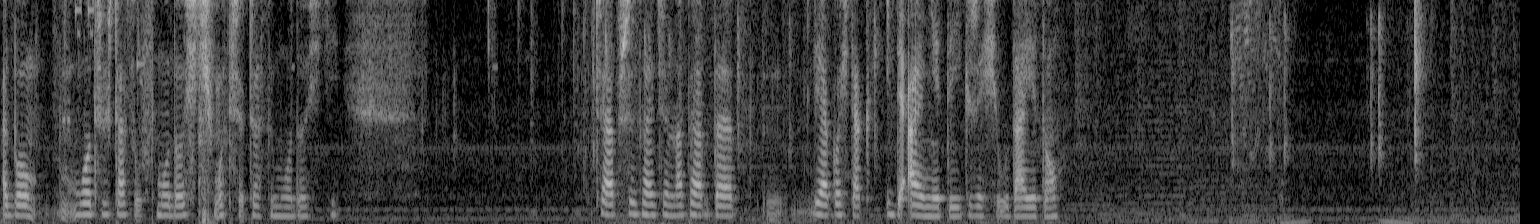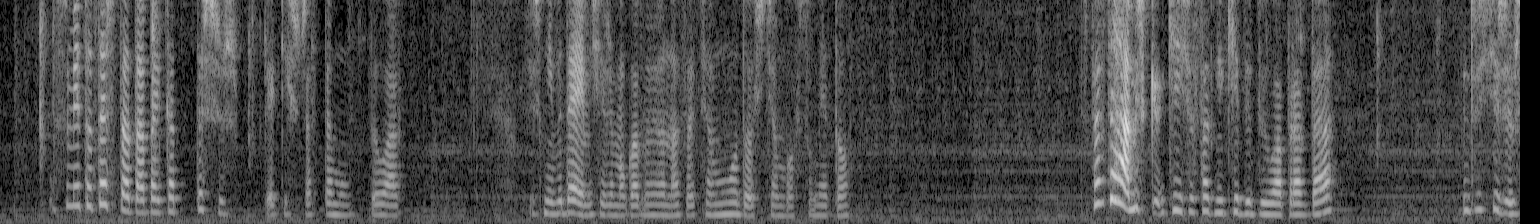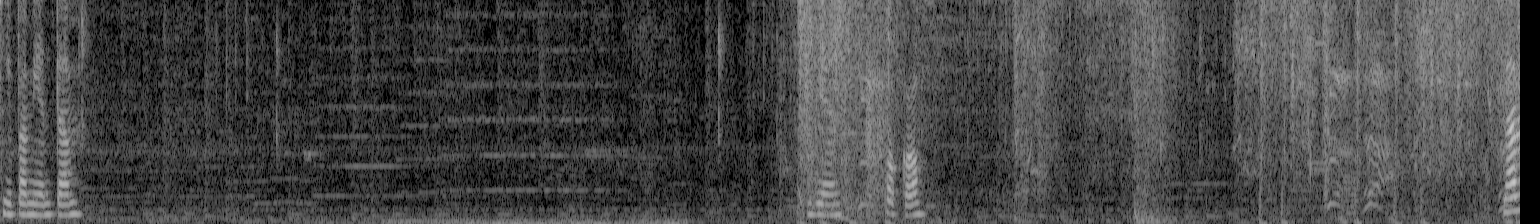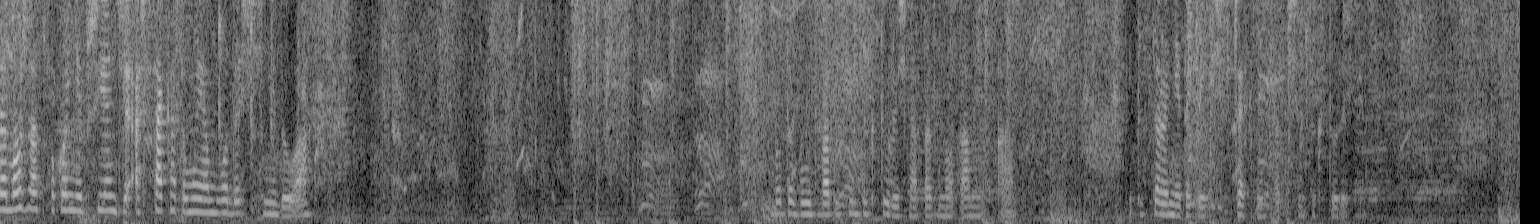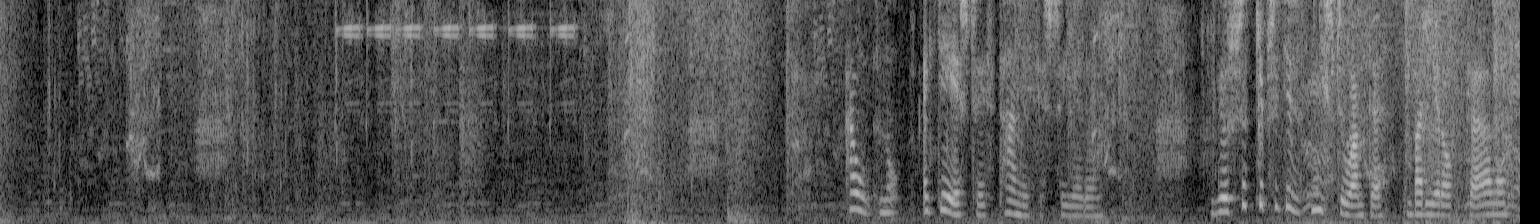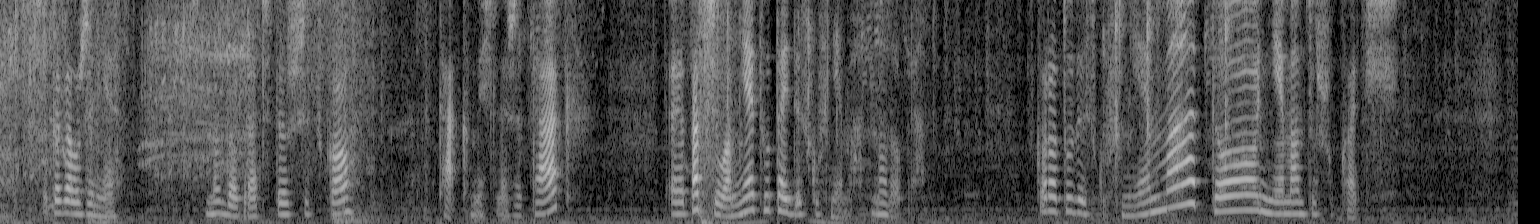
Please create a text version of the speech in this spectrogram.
albo młodszych czasów młodości, młodsze czasy młodości. Trzeba przyznać, że naprawdę mm, jakoś tak idealnie tej grze się udaje to. W sumie to też ta, ta bajka też już jakiś czas temu była. Chociaż nie wydaje mi się, że mogłabym ją nazwać samą młodością, bo w sumie to... Sprawdzałam już kiedyś ostatnio, kiedy była, prawda? Oczywiście, że już nie pamiętam. Więc spoko. No ale można spokojnie przyjąć, że aż taka to moja młodość nie była. Bo to był 2000 któryś na pewno tam, a... I to wcale nie tak jakiś wczesny 2000 któryś. Au, no, a gdzie jeszcze jest? Tam jest jeszcze jeden. Już wszystkie przecież zniszczyłam te barierowce, ale okazało, że nie. No dobra, czy to już wszystko? Tak, myślę, że tak. E, patrzyłam, nie? Tutaj dysków nie ma. No dobra. Skoro tu dysków nie ma, to nie mam co szukać.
